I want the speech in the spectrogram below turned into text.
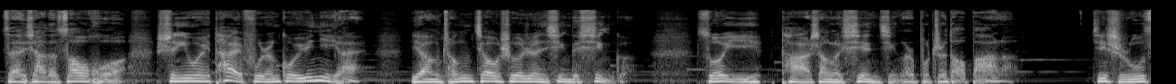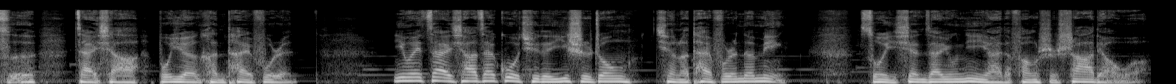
在下的遭祸是因为太夫人过于溺爱，养成骄奢任性的性格，所以踏上了陷阱而不知道罢了。即使如此，在下不怨恨太夫人，因为在下在过去的一世中欠了太夫人的命。”所以现在用溺爱的方式杀掉我，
